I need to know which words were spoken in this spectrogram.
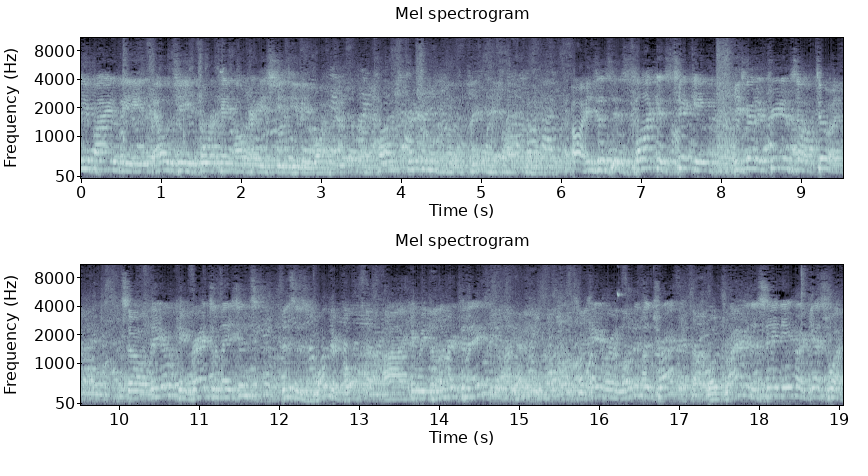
you buying the LG 4K Ultra HD TV? Why? Oh, he's just, his clock is ticking. He's going to treat himself to it. So, Leo, congratulations. This is wonderful. Uh, can we deliver it today? Okay, we're loading the truck. We'll drive it to San Diego. Guess what?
